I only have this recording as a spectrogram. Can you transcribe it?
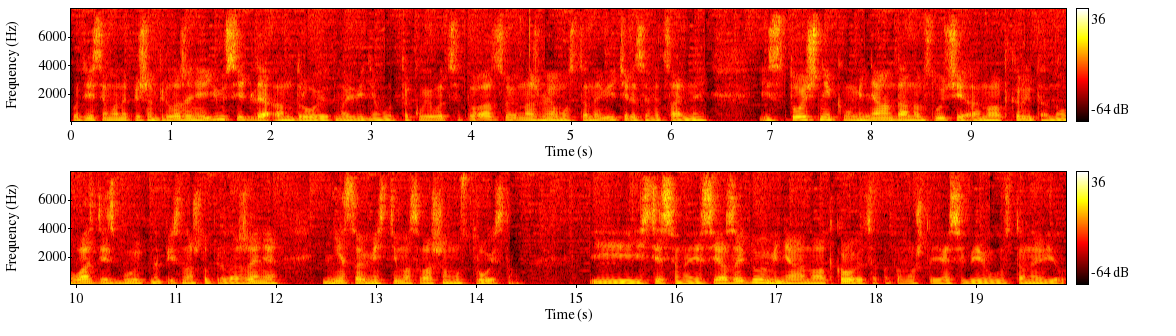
Вот если мы напишем приложение UC для Android, мы видим вот такую вот ситуацию, нажмем установить через официальный источник. У меня в данном случае оно открыто, но у вас здесь будет написано, что приложение несовместимо с вашим устройством. И естественно, если я зайду, у меня оно откроется, потому что я себе его установил.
